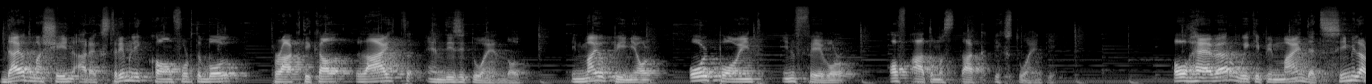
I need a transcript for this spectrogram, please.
diode machines are extremely comfortable, practical, light and easy to handle. In my opinion, all point in favor of AtomStack X20. However, we keep in mind that similar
